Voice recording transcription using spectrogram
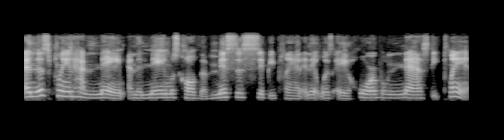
And this plan had a name, and the name was called the Mississippi Plan, and it was a horrible, nasty plan.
